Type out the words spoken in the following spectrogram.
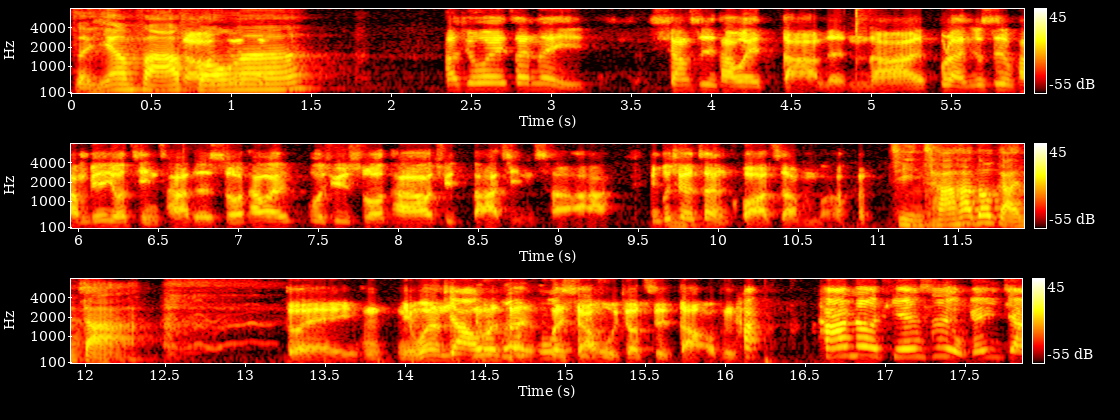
怎样发疯啊？他就会在那里，像是他会打人啊，不然就是旁边有警察的时候，他会过去说他要去打警察，你不觉得这很夸张吗？警察他都敢打，对你问小你问问小虎就知道，他他那天是我跟你讲，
